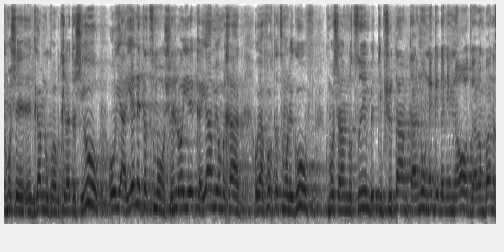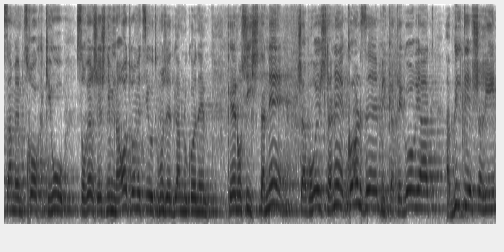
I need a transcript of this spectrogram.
כמו שהדגמנו כבר בתחילת השיעור, או יעיין את עצמו, שלא יהיה קיים יום אחד, או יהפוך את עצמו לגוף, כמו שהנוצרים בטיפשותם טענו נגד הנמנעות, והרמב"ן עשה מהם צחוק כי הוא סובר שיש נמנעות במציאות, כמו שהדגמנו קודם, כן, או שישתנה, שהבורא ישתנה, כל זה מקטגוריית הבלתי אפשרי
